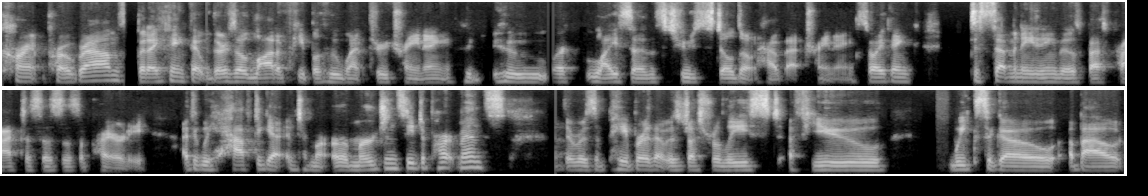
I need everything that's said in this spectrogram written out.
current programs, but I think that there's a lot of people who went through training who, who are licensed who still don't have that training. So I think disseminating those best practices is a priority. I think we have to get into emergency departments. There was a paper that was just released a few weeks ago about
